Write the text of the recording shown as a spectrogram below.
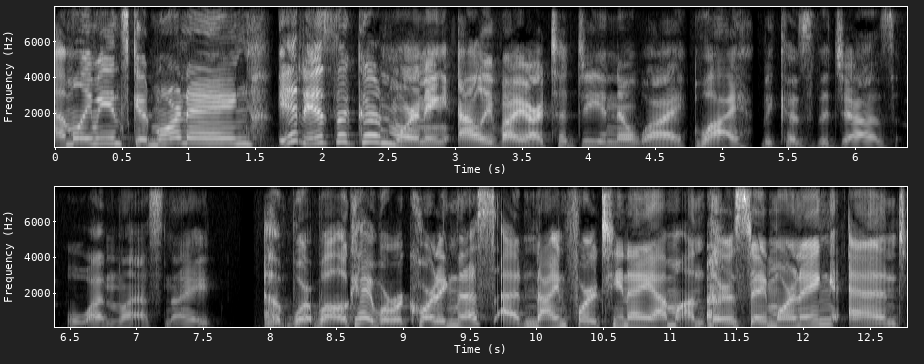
Emily Means, good morning. It is a good morning, Ali Vallarta. Do you know why? Why? Because the Jazz won last night. Uh, well, okay, we're recording this at 9:14 a.m. on Thursday morning, and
